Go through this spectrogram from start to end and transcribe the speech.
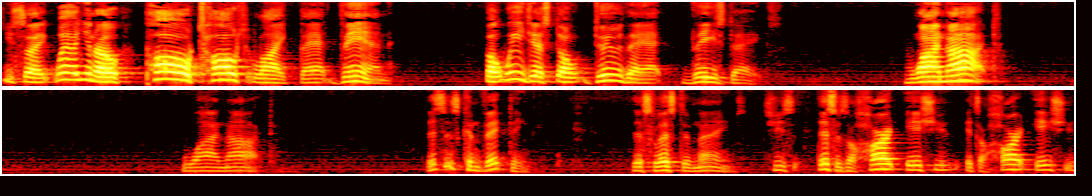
You say, well, you know, Paul talked like that then, but we just don't do that these days. Why not? Why not? This is convicting, this list of names. She's, this is a heart issue. It's a heart issue.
